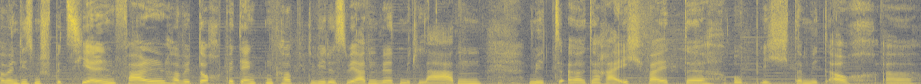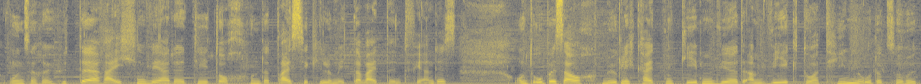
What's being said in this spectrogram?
Aber in diesem speziellen Fall habe ich doch Bedenken gehabt, wie das werden wird mit Laden, mit äh, der Reichweite, ob ich damit auch äh, unsere Hütte erreichen werde, die doch 130 Kilometer weiter entfernt ist und ob es auch Möglichkeiten geben wird, am Weg dorthin oder zurück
